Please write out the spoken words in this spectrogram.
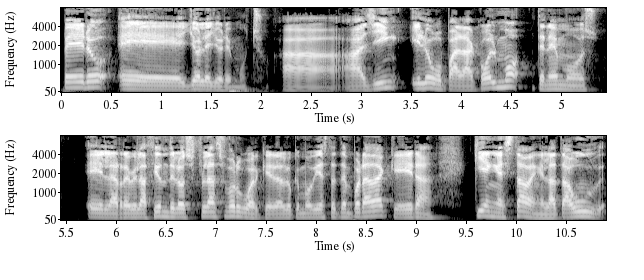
pero eh, yo le lloré mucho a, Jin. Y luego, para colmo, tenemos eh, la revelación de los flash forward, que era lo que movía esta temporada, que era quién estaba en el ataúd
